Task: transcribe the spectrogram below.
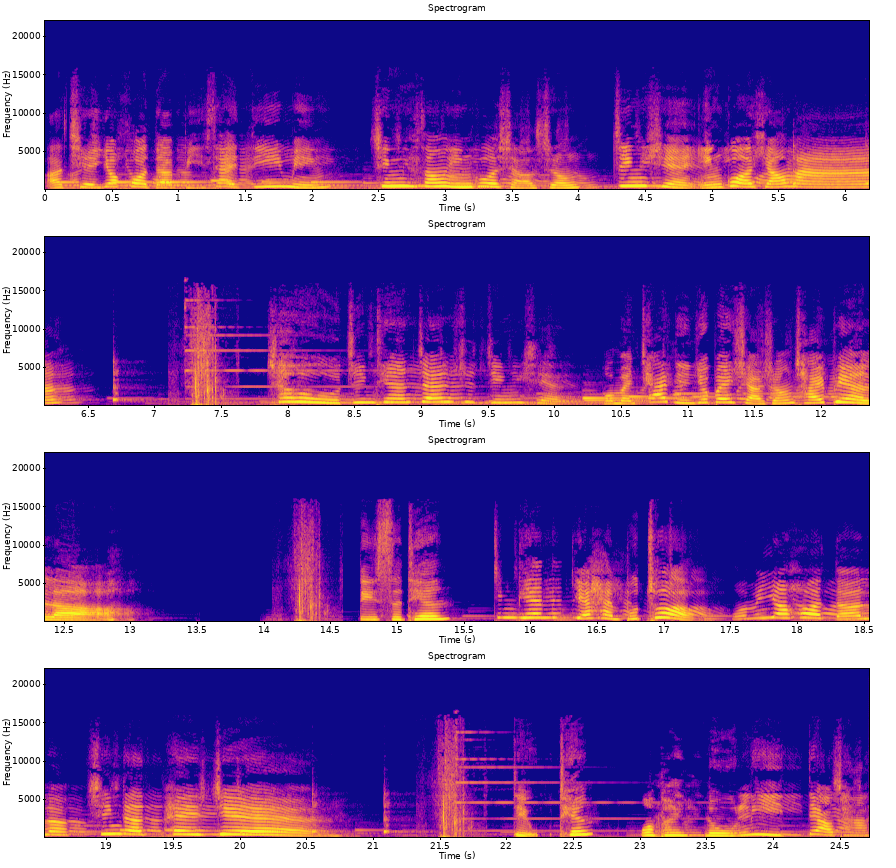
而且又获得比赛第一名，轻松赢过小熊，惊险赢过小马。哦，今天真是惊险，我们差点就被小熊踩扁了。第四天，今天也很不错，我们又获得了新的配件。第五天，我们努力调查，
